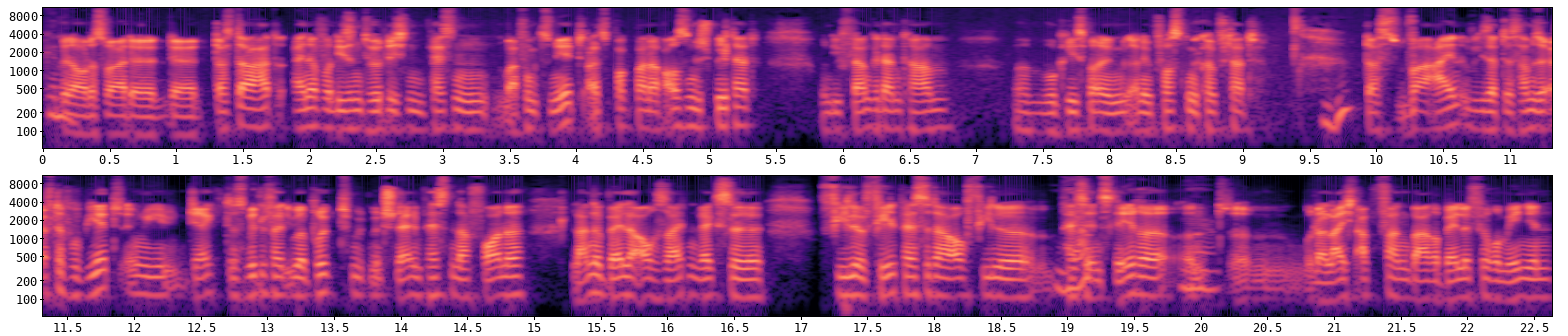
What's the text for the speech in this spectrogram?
Genau. genau. das war der, der, das da hat einer von diesen tödlichen Pässen mal funktioniert, als Pogba nach außen gespielt hat und die Flanke dann kam. Ähm, wo Griezmann an den Pfosten geköpft hat. Mhm. Das war ein, wie gesagt, das haben sie öfter probiert, irgendwie direkt das Mittelfeld überbrückt mit, mit schnellen Pässen nach vorne, lange Bälle, auch Seitenwechsel, viele Fehlpässe da, auch viele Pässe ja. ins Leere ja. und ähm, oder leicht abfangbare Bälle für Rumänien.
